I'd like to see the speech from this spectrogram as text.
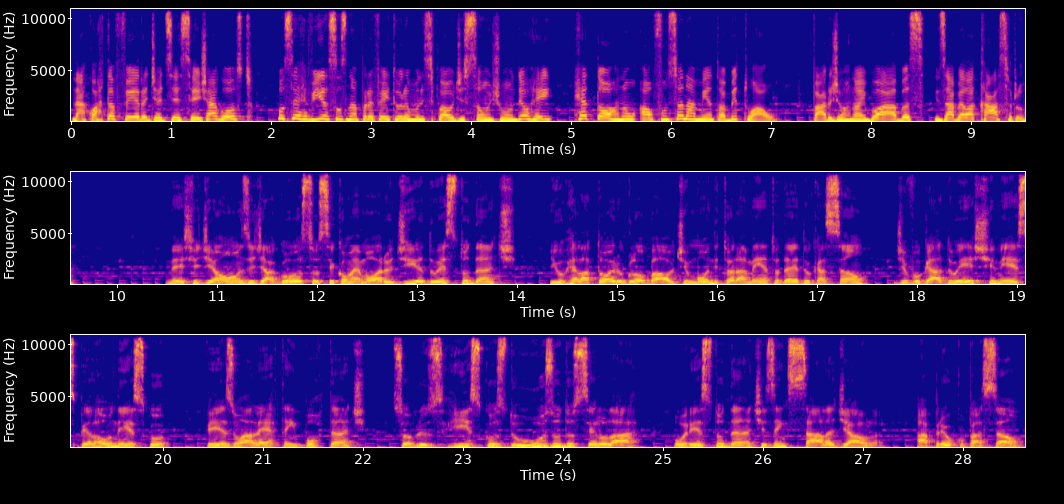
Na quarta-feira, dia 16 de agosto, os serviços na Prefeitura Municipal de São João del Rei retornam ao funcionamento habitual. Para o Jornal em Boabas, Isabela Castro. Neste dia 11 de agosto se comemora o Dia do Estudante e o Relatório Global de Monitoramento da Educação, divulgado este mês pela Unesco, fez um alerta importante sobre os riscos do uso do celular por estudantes em sala de aula. A preocupação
